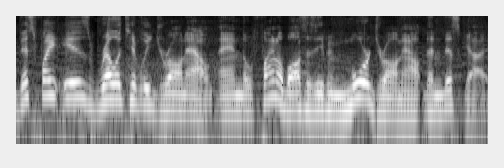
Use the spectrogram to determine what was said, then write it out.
This fight is relatively drawn out, and the final boss is even more drawn out than this guy.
